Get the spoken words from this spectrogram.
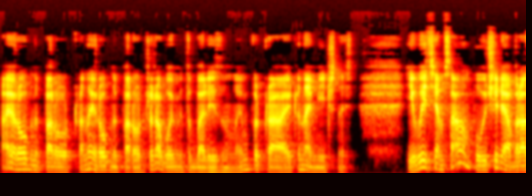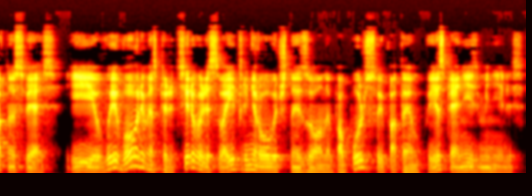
аэробный порог, анаэробный порог, жировой метаболизм, МПК, экономичность. И вы тем самым получили обратную связь. И вы вовремя скорректировали свои тренировочные зоны по пульсу и по темпу, если они изменились.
